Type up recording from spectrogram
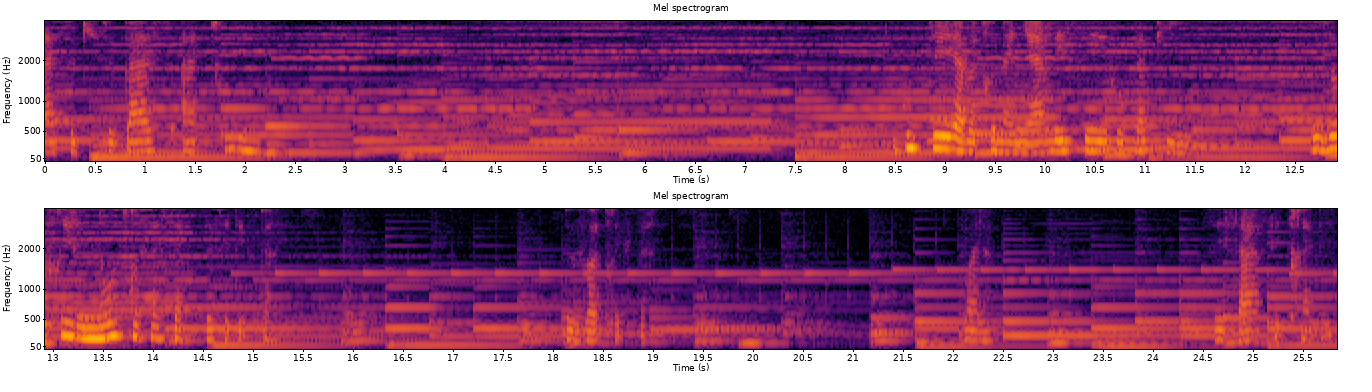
à ce qui se passe à tous les niveaux. Goûtez à votre manière, laissez vos papilles vous offrir une autre facette de cette expérience, de votre expérience. Voilà. C'est ça, c'est très bien.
